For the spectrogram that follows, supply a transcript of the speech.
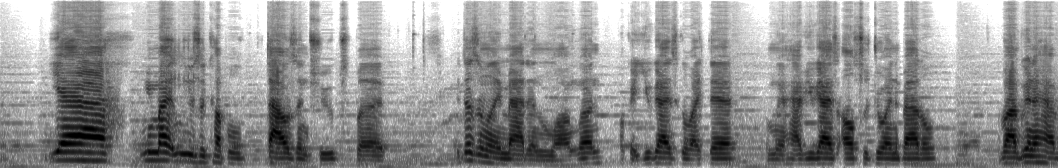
yeah, we might lose a couple thousand troops, but it doesn't really matter in the long run. Okay, you guys go right there. I'm going to have you guys also join the battle. But I'm to have...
